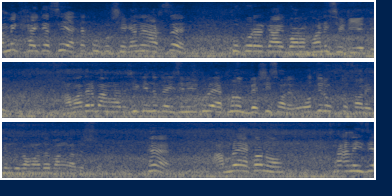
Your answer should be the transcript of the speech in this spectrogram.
আমি খাইতেছি, একটা কুকুর সেখানে আসছে, কুকুরের গায়ে গরম পানি ছিটিয়ে দিই। আমাদের বাংলাদেশে কিন্তু এই জিনিসগুলো এখনও বেশি চলে, অতিরিক্ত চলে কিন্তু আমাদের বাংলাদেশে। হ্যাঁ আমরা এখনও প্রাণী যে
